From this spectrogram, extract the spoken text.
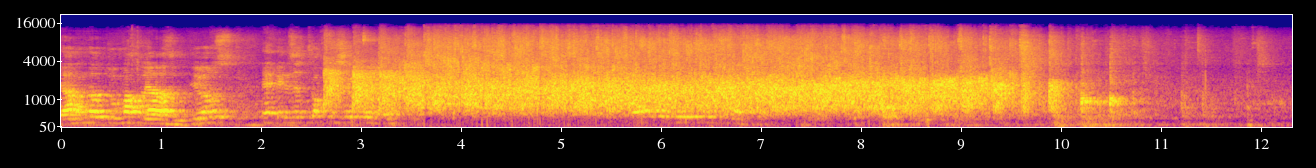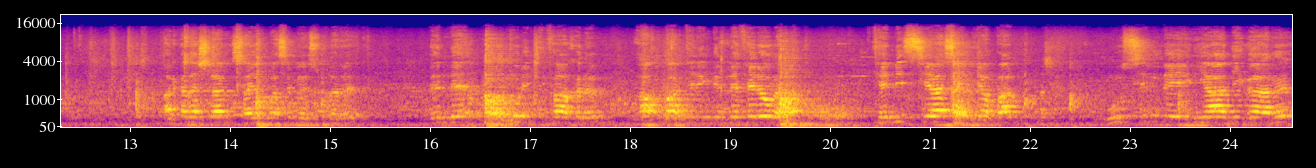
yanında durmak lazım diyoruz. Hepinize çok teşekkür ederim. Arkadaşlar, sayın basın mensupları, ben de Cumhur İttifakı'nın AK Parti'nin bir neferi olarak temiz siyaset yapan Muhsin Bey'in yadigarı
